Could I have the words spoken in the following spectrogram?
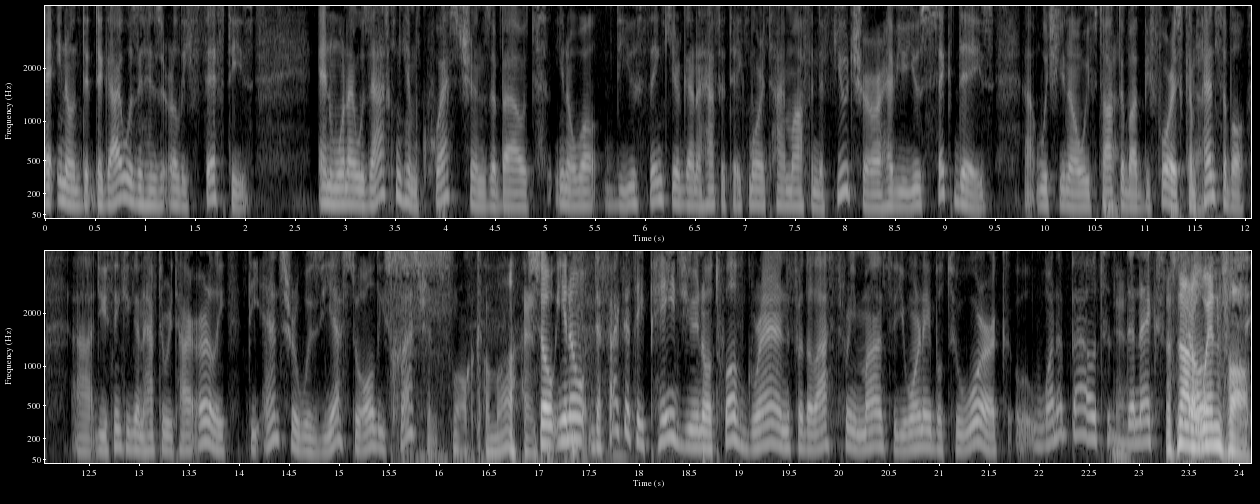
Uh, you know, the, the guy was in his early fifties. And when I was asking him questions about, you know, well, do you think you're going to have to take more time off in the future, or have you used sick days, uh, which you know we've talked about before is compensable? Uh, do you think you're going to have to retire early? The answer was yes to all these questions. Well, come on. So you know the fact that they paid you, you know, twelve grand for the last three months that you weren't able to work. What about the next? That's not a windfall. s-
